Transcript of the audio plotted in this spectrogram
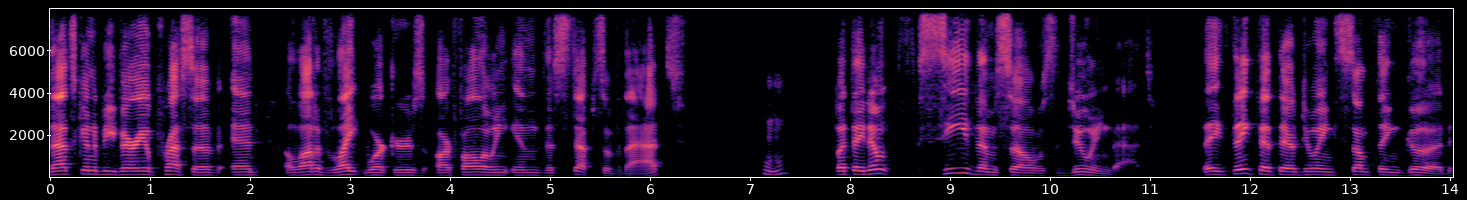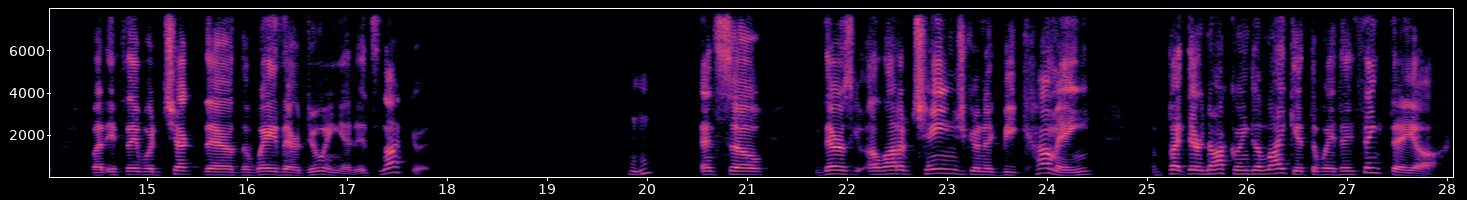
that's going to be very oppressive, and a lot of light workers are following in the steps of that. Mhm. But they don't see themselves doing that. They think that they're doing something good, but if they would check their the way they're doing it, it's not good. Mhm. And so there's a lot of change going to be coming, but they're not going to like it the way they think they are.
